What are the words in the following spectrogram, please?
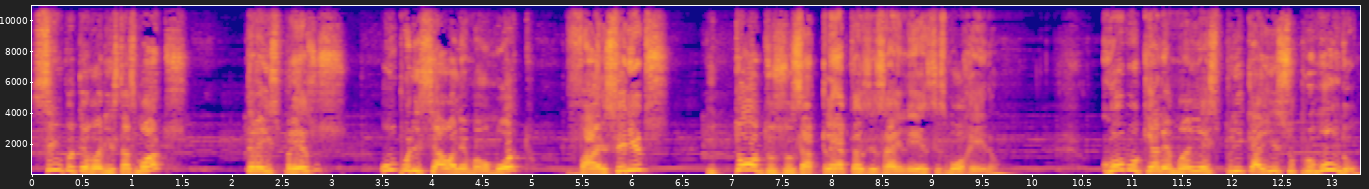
cinco terroristas mortos, três presos, um policial alemão morto, vários feridos e todos os atletas israelenses morreram. Como que a Alemanha explica isso para o mundo?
